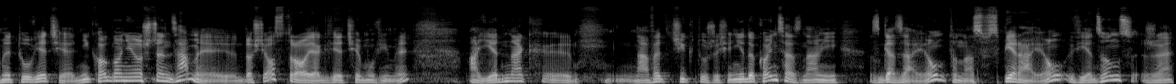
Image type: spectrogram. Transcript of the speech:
my tu, wiecie, nikogo nie oszczędzamy. Dość ostro, jak wiecie, mówimy. A jednak y, nawet ci, którzy się nie do końca z nami zgadzają, to nas wspierają, wiedząc, że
